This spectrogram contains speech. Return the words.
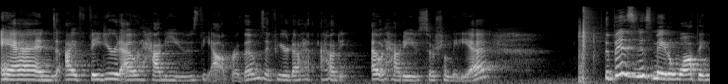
and I figured out how to use the algorithms. I figured out how to, out how to use social media. The business made a whopping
